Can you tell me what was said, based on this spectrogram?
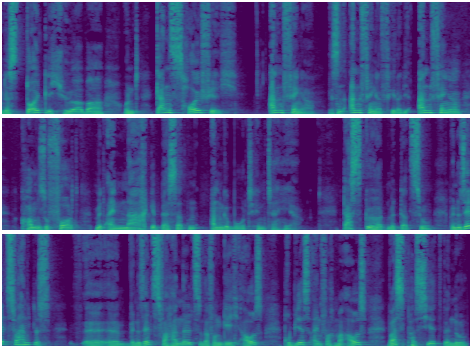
Und das ist deutlich hörbar und ganz häufig Anfänger, das sind Anfängerfehler. Die Anfänger kommen sofort mit einem nachgebesserten Angebot hinterher. Das gehört mit dazu. Wenn du selbst verhandelst, äh, äh, wenn du selbst verhandelst, und davon gehe ich aus, probier es einfach mal aus, was passiert, wenn du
